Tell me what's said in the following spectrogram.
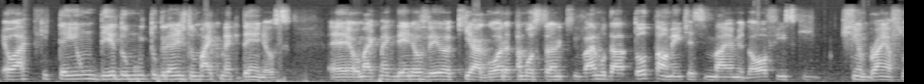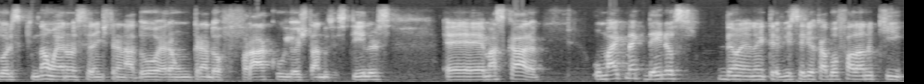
eu acho que tem um dedo muito grande do Mike McDaniels. É, o Mike McDaniel veio aqui agora, está mostrando que vai mudar totalmente esse Miami Dolphins, que tinha Brian Flores, que não era um excelente treinador, era um treinador fraco e hoje está nos Steelers. É, mas, cara, o Mike McDaniels, na entrevista, ele acabou falando que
